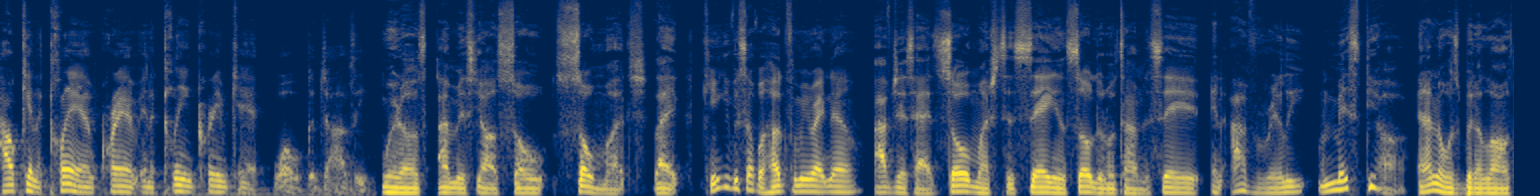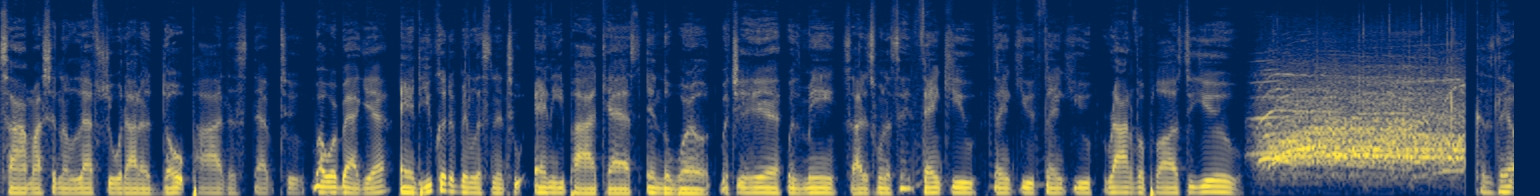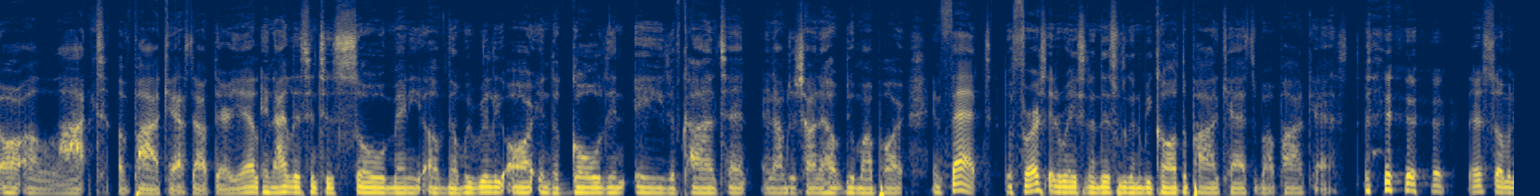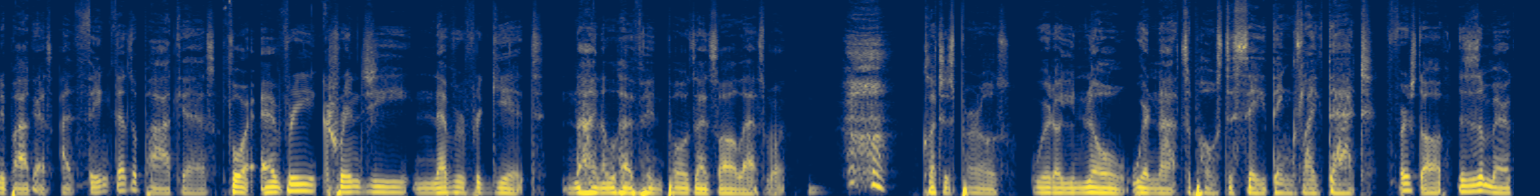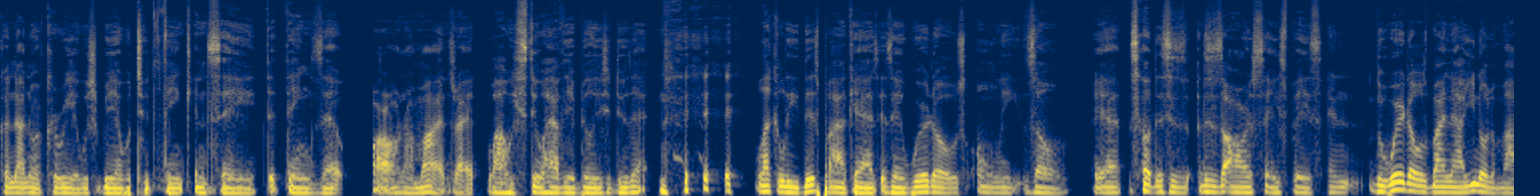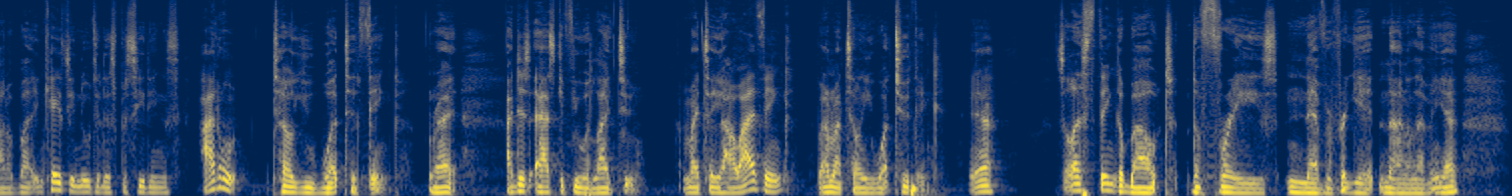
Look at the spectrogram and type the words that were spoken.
How can a clam cram in a clean cream can? Whoa, good job, Z. Weirdos, I miss y'all so, so much. Like, can you give yourself a hug for me right now? I've just had so much to say and so little time to say it, and I've really missed y'all. And I know it's been a long time. I shouldn't have left you without a dope pod to step to. But we're back, yeah? And you could have been listening to any podcast in the world, but you're here with me. So I just want to say thank you, thank you, thank you. Round of applause to you because there are a lot of podcasts out there. Yeah. And I listen to so many of them. We really are in the golden age of content. And I'm just trying to help do my part. In fact, the first iteration of this was going to be called the podcast about podcast. there's so many podcasts. I think there's a podcast for every cringy, never forget 9 11 post I saw last month. Clutches Pearls Weirdo, you know we're not supposed to say things like that. First off, this is America, not North Korea. We should be able to think and say the things that are on our minds, right? While we still have the ability to do that. Luckily, this podcast is a weirdos only zone. Yeah. So this is this is our safe space. And the weirdos by now, you know the model, but in case you're new to this proceedings, I don't tell you what to think, right? I just ask if you would like to. I might tell you how I think, but I'm not telling you what to think. Yeah. So let's think about the phrase never forget 9 11. Yeah.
